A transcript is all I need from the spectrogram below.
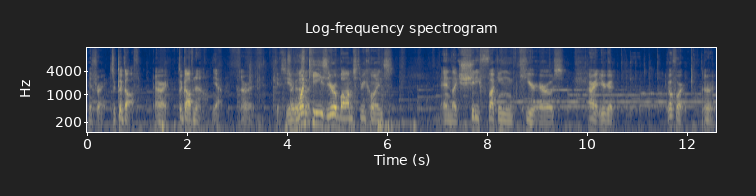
That's right. So click off. All right. Click off now. Yeah. Alright. Okay, so So you I have one key, zero bombs, three coins, and like shitty fucking tier arrows. All right, you're good. Go for it. Alright.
